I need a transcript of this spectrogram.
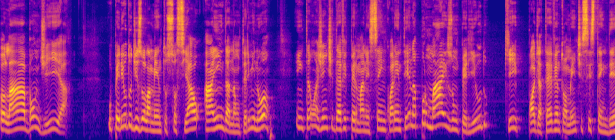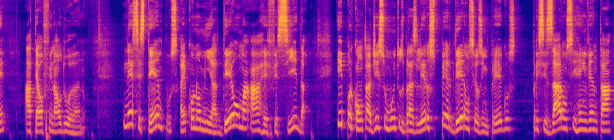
Olá, bom dia! O período de isolamento social ainda não terminou, então a gente deve permanecer em quarentena por mais um período que pode até eventualmente se estender até o final do ano. Nesses tempos, a economia deu uma arrefecida e, por conta disso, muitos brasileiros perderam seus empregos, precisaram se reinventar,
